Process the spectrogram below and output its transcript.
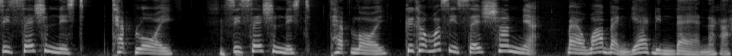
secessionist tabloid secessionist tabloid คือคำว่า secession เนี่ยแปลว่าแบ่งแยกดินแดนนะคะ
